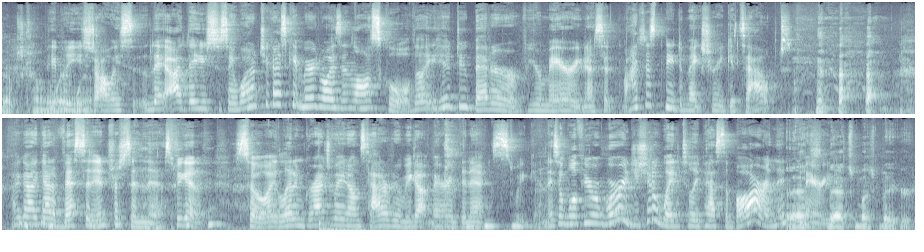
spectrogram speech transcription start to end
That was kind of the People way it used to always they I, they used to say, "Why don't you guys get married while he's in law school?" They're like, "He'd do better if you're married." And I said, "I just need to make sure he gets out." I got, got a vested interest in this. We got so I let him graduate on Saturday, and we got married the next weekend. They said, "Well, if you were worried, you should have waited till he passed the bar and then That's, married." that's much bigger.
